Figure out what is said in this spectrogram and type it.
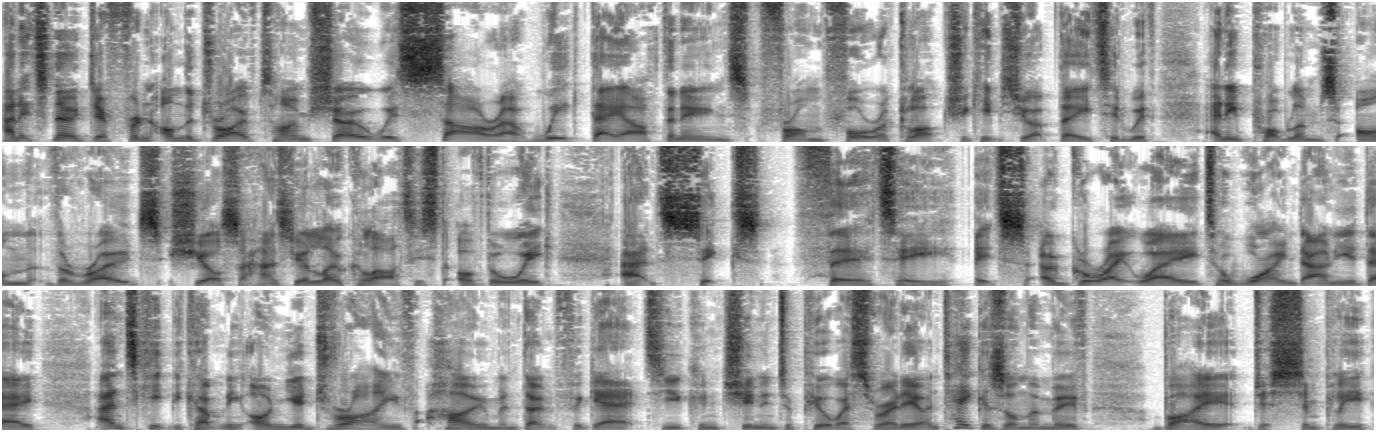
And it's no different on the Drive Time show with Sarah, weekday afternoons from four o'clock. She keeps you updated with any problems on the roads. She also has your local artist of the week at six 30. It's a great way to wind down your day and to keep you company on your drive home. And don't forget, you can tune into Pure West Radio and take us on the move by just simply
